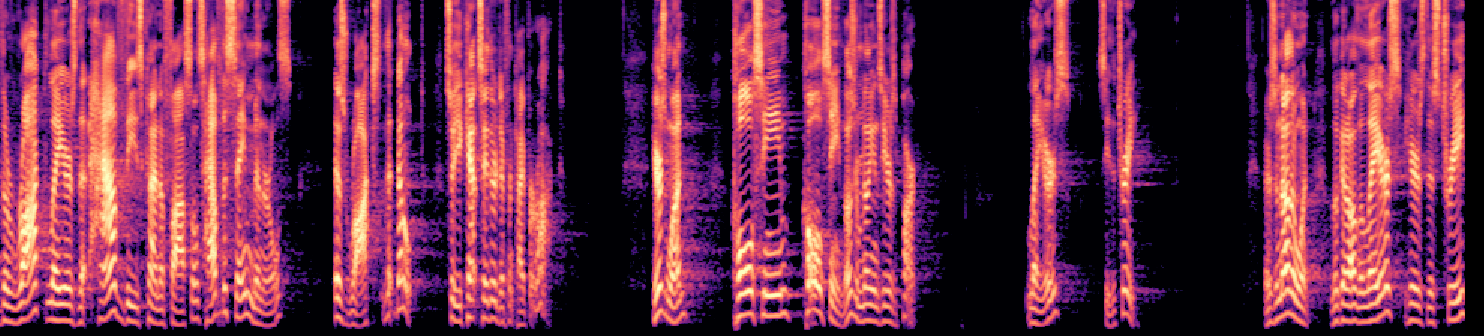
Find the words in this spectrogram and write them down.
the rock layers that have these kind of fossils have the same minerals as rocks that don't. So you can't say they're a different type of rock. Here's one coal seam, coal seam. Those are millions of years apart. Layers, see the tree. There's another one. Look at all the layers. Here's this tree.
